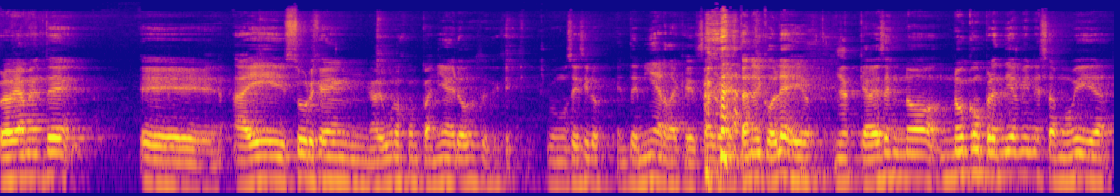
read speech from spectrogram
pero obviamente eh, ahí surgen algunos compañeros, eh, vamos a decirlo, gente de mierda que, que está en el colegio, Ya. que a veces no, no comprendían bien esa movida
